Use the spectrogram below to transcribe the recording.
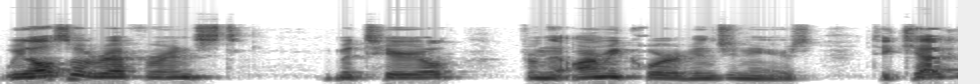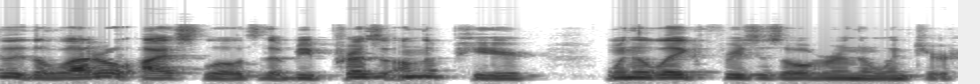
We also referenced material from the Army Corps of Engineers to calculate the lateral ice loads that would be present on the pier when the lake freezes over in the winter.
